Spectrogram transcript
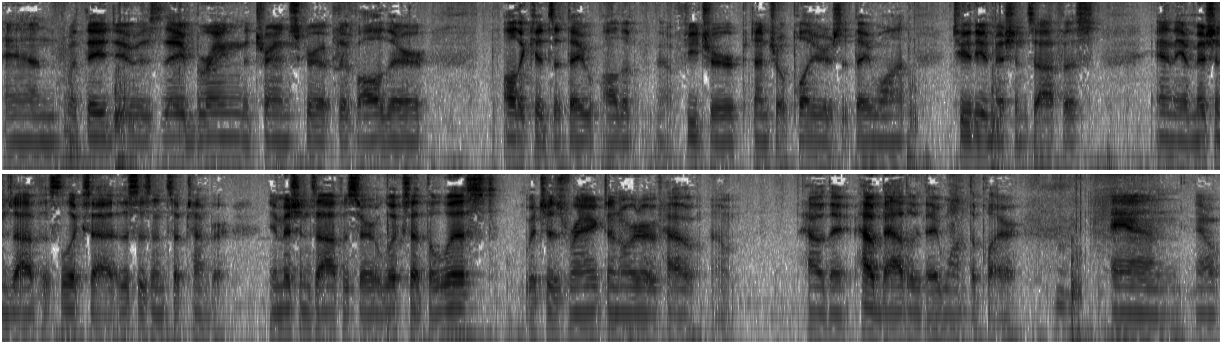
and what they do is they bring the transcript of all their all the kids that they all the you know, future potential players that they want to the admissions office. and the admissions office looks at this is in September. The admissions officer looks at the list, which is ranked in order of how um, how they how badly they want the player, and you know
